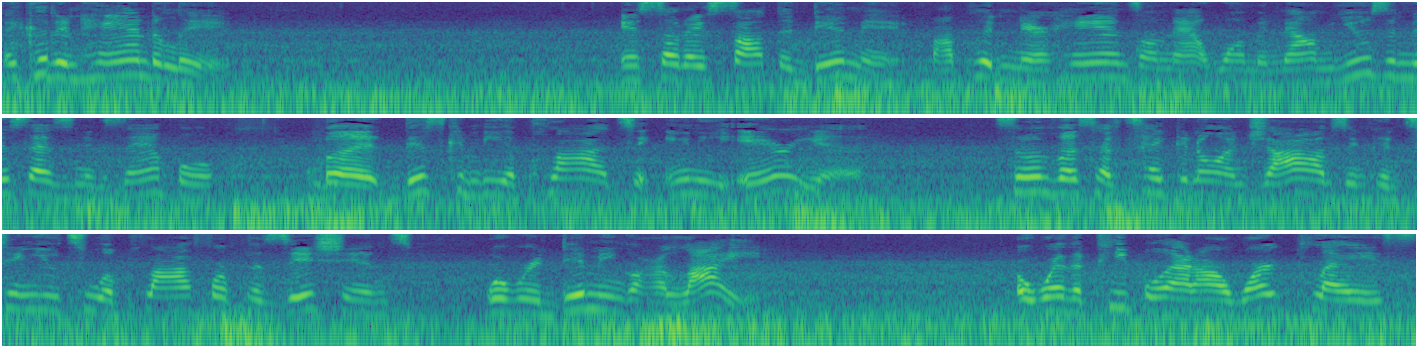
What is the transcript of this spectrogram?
They couldn't handle it. And so they sought to dim it by putting their hands on that woman. Now I'm using this as an example but this can be applied to any area. Some of us have taken on jobs and continue to apply for positions where we're dimming our light or where the people at our workplace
